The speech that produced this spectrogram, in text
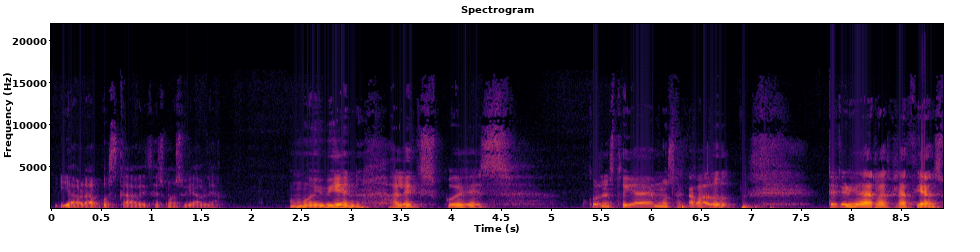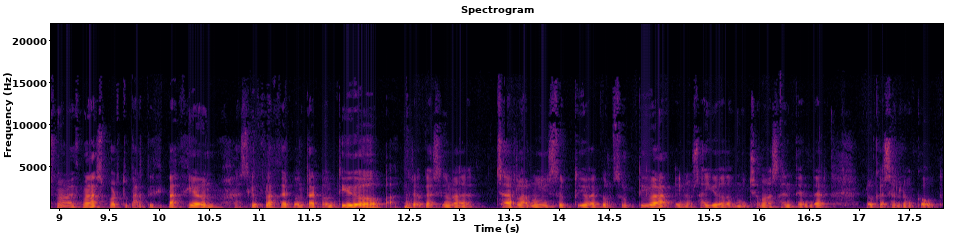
y ahora pues cada vez es más viable. Muy bien, Alex, pues con esto ya hemos acabado. Te quería dar las gracias una vez más por tu participación. Ha sido un placer contar contigo. Creo que ha sido una charla muy instructiva y constructiva y nos ha ayudado mucho más a entender lo que es el no-code,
